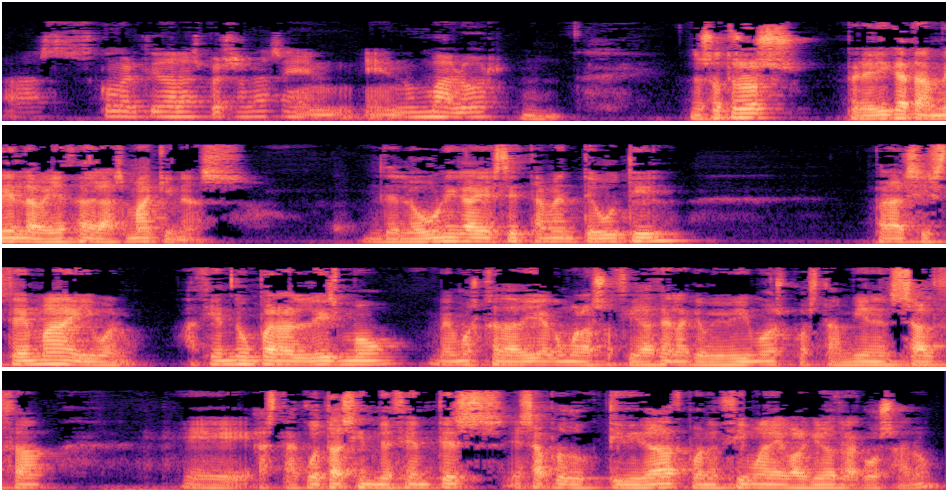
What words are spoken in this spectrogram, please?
Has convertido a las personas en, en un valor. Nosotros predica también la belleza de las máquinas, de lo única y estrictamente útil para el sistema y bueno, haciendo un paralelismo, vemos cada día como la sociedad en la que vivimos pues también ensalza eh, hasta cotas indecentes esa productividad por encima de cualquier otra cosa, ¿no?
